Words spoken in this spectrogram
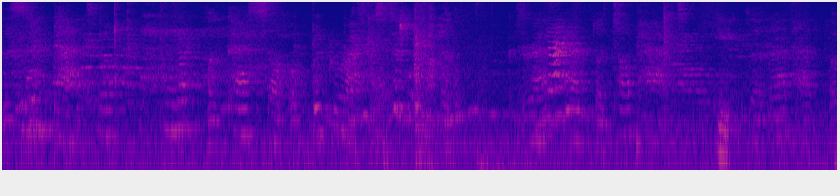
The sad cat. A cat saw a big rat. The rat had a top hat. The eh. rat had a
